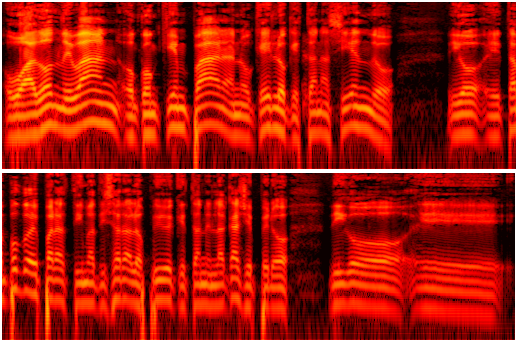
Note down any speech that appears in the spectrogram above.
o a dónde van, o con quién paran, o qué es lo que están haciendo. Digo, eh, tampoco es para estigmatizar a los pibes que están en la calle, pero digo, eh,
